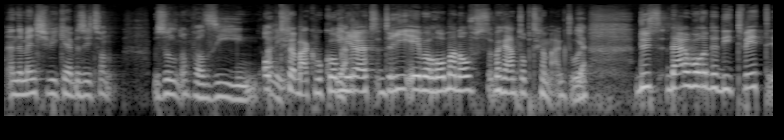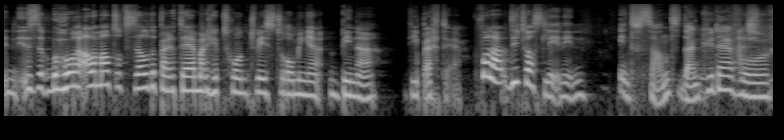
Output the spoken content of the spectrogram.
En de Mensjewieken hebben zoiets van, we zullen het nog wel zien. Op het gemak. We komen hier uit drie eeuwen Romanovs. We gaan het op het gemak doen. Dus daar worden die twee... Ze behoren allemaal tot dezelfde partij, maar je hebt gewoon twee stromingen binnen die partij. Voilà, dit was Lenin. Interessant, dank u daarvoor.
